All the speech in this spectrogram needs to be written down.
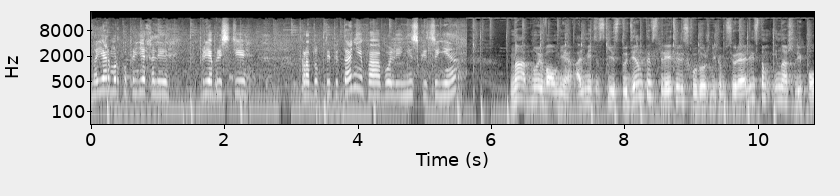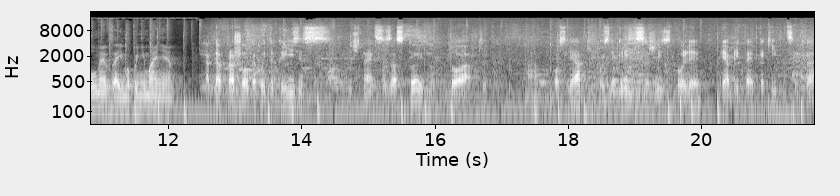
На ярмарку приехали приобрести продукты питания по более низкой цене. На одной волне альметьевские студенты встретились с художником-сюрреалистом и нашли полное взаимопонимание. Когда прошел какой-то кризис, начинается застой ну, до арки, а после арки, после кризиса жизнь более приобретает какие-то цвета.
